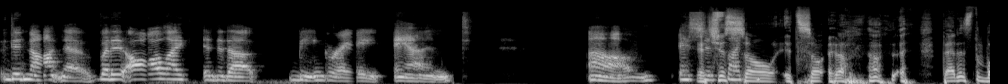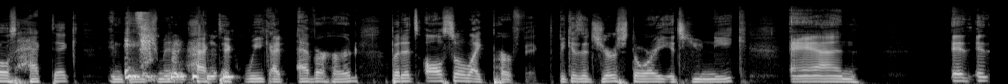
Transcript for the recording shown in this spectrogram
did not know, but it all like ended up being great. And um, It's, it's just, just like, so it's so that is the most hectic engagement hectic week i've ever heard but it's also like perfect because it's your story it's unique and it, it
